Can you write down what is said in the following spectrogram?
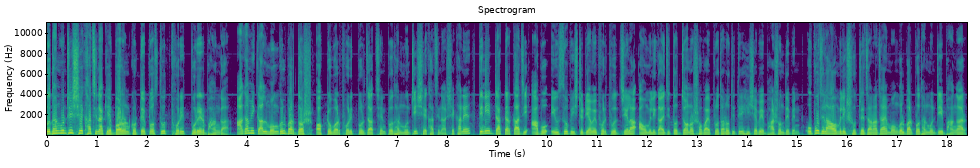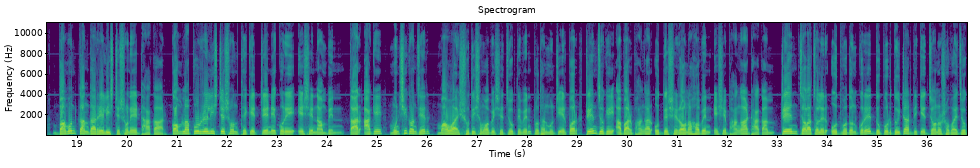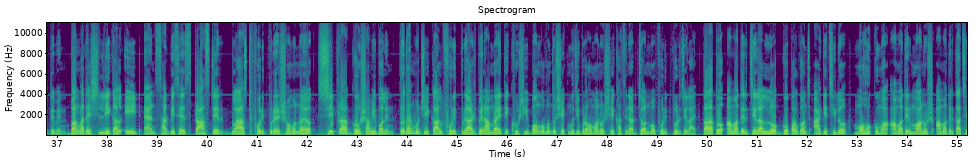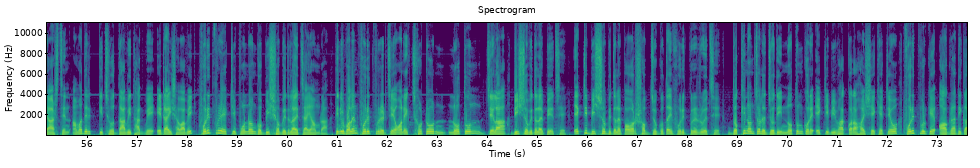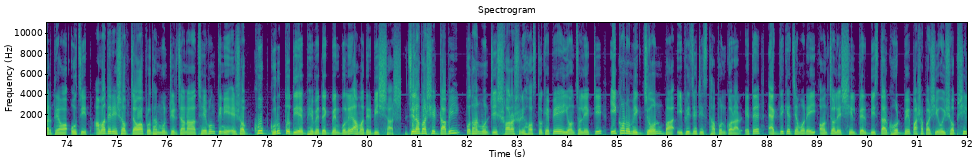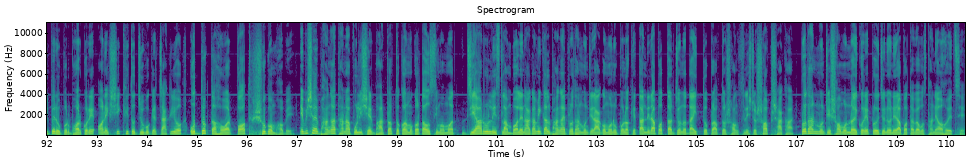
প্রধানমন্ত্রী শেখ হাসিনাকে বরণ করতে প্রস্তুত ফরিদপুরের ভাঙ্গা। আগামীকাল মঙ্গলবার দশ অক্টোবর ফরিদপুর যাচ্ছেন প্রধানমন্ত্রী শেখ হাসিনা। সেখানে তিনি ডাক্তার কাজী আবু ইউসুফ স্টেডিয়ামে ফরিদপুর জেলা আওয়ামী লীগ আয়োজিত জনসভায় প্রধান অতিথি হিসেবে ভাষণ দেবেন। উপজেলা আওয়ামী লীগ সূত্রে জানা যায়, মঙ্গলবার প্রধানমন্ত্রী ভাঙার বামনকান্দা রেল স্টেশনে ঢাকার কমলাপুর রেল স্টেশন থেকে ট্রেনে করে এসে নামবেন। তার আগে মুন্সীগঞ্জের মাওয়ায় সুধী সমাবেশে যোগ দেবেন প্রধানমন্ত্রী। এরপর ট্রেন যোগেই আবার ভাঙার উদ্দেশ্যে রওনা হবেন। এসে ভাঙা ঢাকা ট্রেন চলাচলের উদ্বোধন করে দুপুর দুইটার দিকে জনসভায় যোগ দেবেন। Bangladesh legal aid and services ট্রাস্টের ব্লাস্ট ফরিদপুরের সমন্বয়ক শিপ্রা গৌস্বামী বলেন, প্রধানমন্ত্রী কাল ফরিদপুরে আসবেন, আমরা এতে খুশি। বঙ্গবন্ধু শেখ মুজিবুর রহমান ও শেখ হাসিনার জন্ম ফরিদপুর জেলায়। তারা তো আমাদের জেলার লোক, গোপালগঞ্জ আগে ছিল মহকুমা, আমাদের মানুষ আমাদের কাছে আসছেন, আমাদের কিছু দাবি থাকবে, এটাই স্বাভাবিক। ফরিদপুরে একটি পূর্ণাঙ্গ বিশ্ববিদ্যালয় চাই আমরা। তিনি বলেন, ফরিদপুরের চেয়ে অনেক ছোট নতুন জেলা বিশ্ববিদ্যালয় পেয়েছে। একটি বিশ্ববিদ্যালয় পাওয়ার সব যোগ্যতাই ফরিদপুরের রয়েছে। দক্ষিণ অঞ্চলে যদি নতুন করে একটি বিভাগ করা হয়, সেক্ষেত্রেও ফরিদপুরকে অগ্রাধিকার দেওয়া উচিত। আমাদের এসব চাওয়া প্রধানমন্ত্রীর জানা আছে এবং তিনি এসব খুব গুরুত্ব দিয়ে ভেবে দেখবেন বলে আমাদের বিশ্বাস। জেলাবাসীর দাবি, প্রধানমন্ত্রী সরাসরি হস্তক্ষেপে এই অঞ্চলে একটি ইকোনমিক জোন বা ইপিজেটি স্থাপন করার। এতে একদিকে যেমন এই অঞ্চলে শিল্পের বিস্তার ঘটবে, পাশাপাশি ওইসব শিল্পের উপর ভর করে অনেক শিক্ষিত যুবকের চাকরি ও উদ্যোক্তা হওয়ার পথ সুগম হবে। এ বিষয়ে ভাঙ্গা থানা পুলিশের ভারপ্রাপ্ত কর্মকর্তা ওসি মোহাম্মদ জিয়ারুল ইসলাম বলেন, আগামীকাল ভাঙ্গায় প্রধানমন্ত্রীর আগমন উপলক্ষে তার নিরাপত্তার জন্য দায়িত্বপ্রাপ্ত সংশ্লিষ্ট সব শাখার প্রধানমন্ত্রী সমন্বয় করে প্রয়োজনীয় নিরাপত্তা ব্যবস্থা নেওয়া হয়েছে।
